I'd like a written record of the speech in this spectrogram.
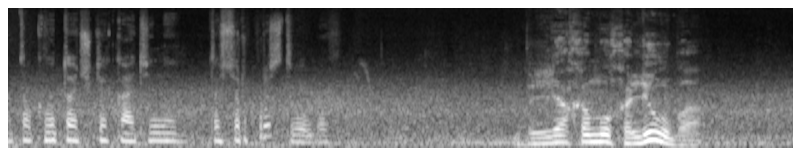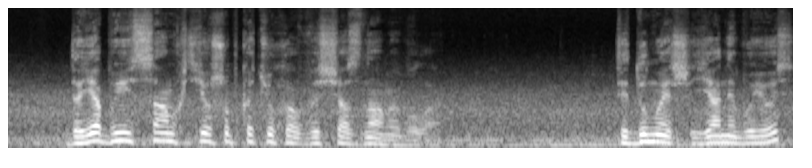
А то квиточки Катіни, то сюрприз тобі був. Бляха-муха, Люба. Да я би і сам хотів, щоб Катюха весь час з нами була. Ти думаєш, я не боюсь?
